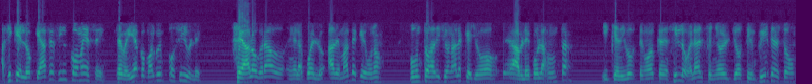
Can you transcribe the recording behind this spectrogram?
Así que lo que hace cinco meses se veía como algo imposible, se ha logrado en el acuerdo. Además de que unos puntos adicionales que yo hablé con la Junta y que digo, tengo que decirlo, ¿verdad? El señor Justin Peterson,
